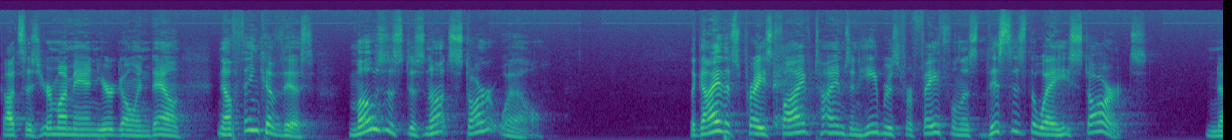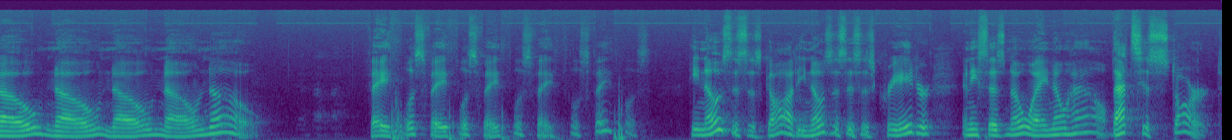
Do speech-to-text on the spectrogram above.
God says, You're my man. You're going down. Now, think of this Moses does not start well. The guy that's praised five times in Hebrews for faithfulness, this is the way he starts. No, no, no, no, no. Faithless, faithless, faithless, faithless, faithless. He knows this is God. He knows this is his creator. And he says, No way, no how. That's his start.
